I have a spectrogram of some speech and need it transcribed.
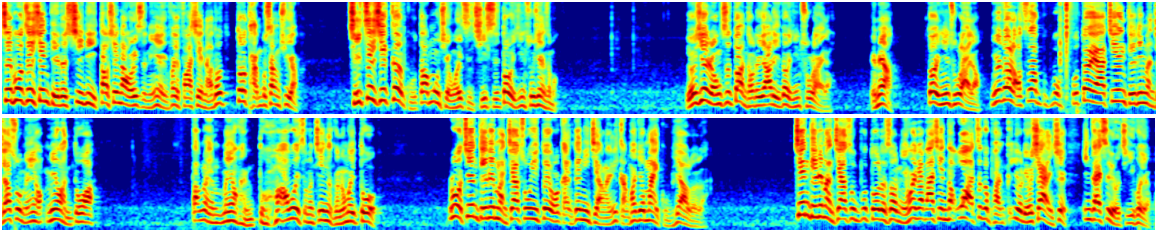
这波这先跌的细粒，到现在为止，你也会发现啊，都都谈不上去啊。其实这些个股到目前为止，其实都已经出现什么？有一些融资断头的压力都已经出来了，有没有？都已经出来了。你会说老师啊，不不不对啊，今天跌停板加速没有没有很多啊？当然没有很多啊。为什么今天可能会多？如果今天跌停板加速一堆，我敢跟你讲了，你赶快就卖股票了啦。今天跌停板加速不多的时候，你会发现到哇，这个盘又留下影线，应该是有机会哦。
